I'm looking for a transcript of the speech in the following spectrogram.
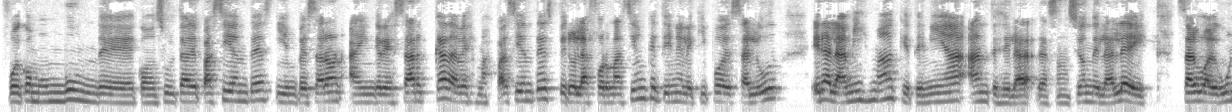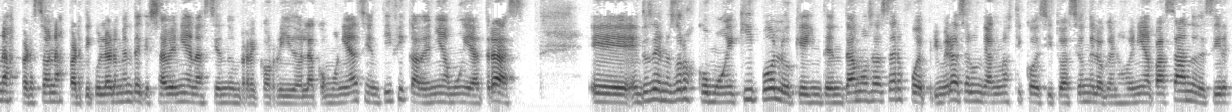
fue como un boom de consulta de pacientes y empezaron a ingresar cada vez más pacientes, pero la formación que tiene el equipo de salud era la misma que tenía antes de la, de la sanción de la ley, salvo algunas personas particularmente que ya venían haciendo un recorrido. La comunidad científica venía muy atrás. Eh, entonces nosotros como equipo lo que intentamos hacer fue primero hacer un diagnóstico de situación de lo que nos venía pasando, es decir,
